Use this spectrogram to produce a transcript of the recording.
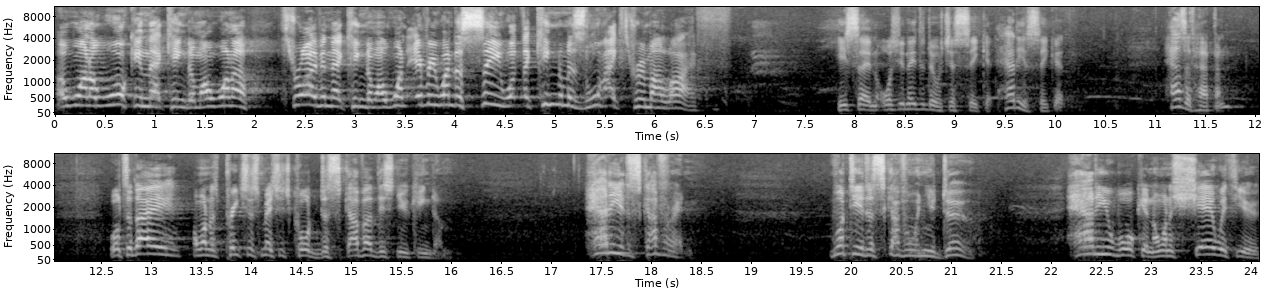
I want to walk in that kingdom. I want to thrive in that kingdom. I want everyone to see what the kingdom is like through my life. He's saying, all you need to do is just seek it. How do you seek it? How's it happen? Well, today I want to preach this message called Discover This New Kingdom. How do you discover it? What do you discover when you do? How do you walk in? I want to share with you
